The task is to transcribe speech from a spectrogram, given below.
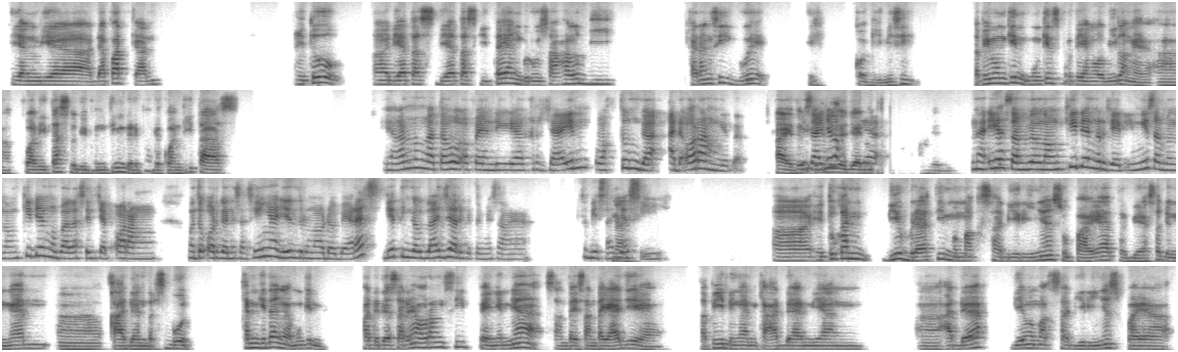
yang dia dapatkan itu uh, di atas di atas kita yang berusaha lebih. Kadang sih gue eh kok gini sih? Tapi mungkin mungkin seperti yang lo bilang ya uh, kualitas lebih penting daripada kuantitas. Ya kan lo nggak tahu apa yang dia kerjain waktu nggak ada orang gitu. Ah, itu bisa, itu aja bisa jadi. Ya. nah iya sambil nongki dia ngerjain ini sambil nongki dia ngebalasin chat orang untuk organisasinya jadi di rumah udah beres dia tinggal belajar gitu misalnya. Itu biasa nah, aja sih uh, itu kan dia berarti memaksa dirinya supaya terbiasa dengan uh, keadaan tersebut. Kan kita nggak mungkin pada dasarnya orang sih pengennya santai-santai aja ya. Tapi dengan keadaan yang uh, ada, dia memaksa dirinya supaya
